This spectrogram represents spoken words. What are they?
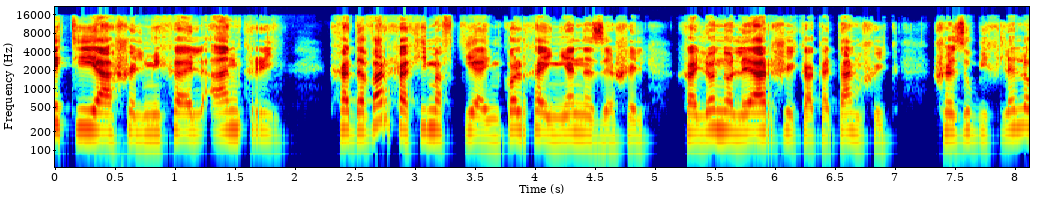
אתיה של מיכאל אנקרי. הדבר הכי מפתיע עם כל העניין הזה של חלון עולה ארשיק הקטנשיק שזו בכלל לא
